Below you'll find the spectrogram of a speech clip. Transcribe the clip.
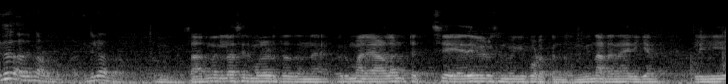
ഇത് അത് നടന്നു. ഇതിലാണ്. സാറിന് എല്ലാ സിനിമകളും എടുത്തത് തന്നെ ഒരു മലയാളം ടച്ച് ഏതെങ്കിലും ഒരു സിനിമയ്ക്ക് കൊടുക്കണ്ടോ? നീ നടനായിരിക്കാം അല്ലെങ്കിൽ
